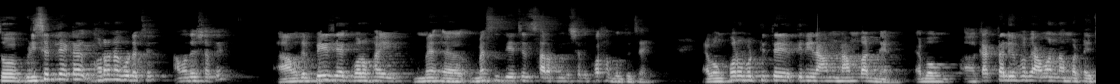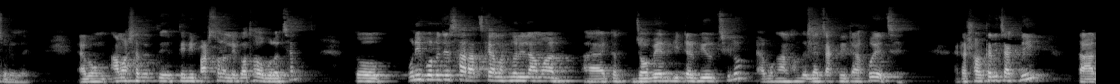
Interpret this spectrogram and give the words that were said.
তো রিসেন্টলি একটা ঘটনা ঘটেছে আমাদের সাথে। আমাদের পেজে এক বড় ভাই মেসেজ দিয়েছেন, স্যার, আপনাদের সাথে কথা বলতে চাই। এবং পরবর্তীতে তিনি নাম নাম্বার নেন এবং কাকতালীয় ভাবে আমার নাম্বারটাই চলে যায়। এবং আমার সাথে তিনি পার্সোনালি কথাও বলেছেন। তো উনি বলে যে, স্যার, আজকে আলহামদুলিল্লাহ আমার একটা জবের ইন্টারভিউ ছিল এবং আলহামদুলিল্লাহ চাকরিটা হয়েছে। একটা সরকারি চাকরি, তার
